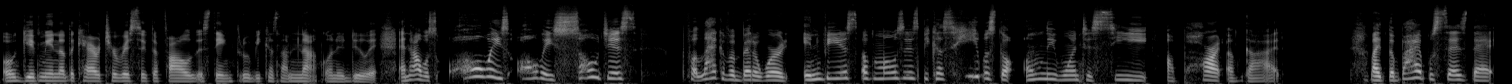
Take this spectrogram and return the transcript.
or give me another characteristic to follow this thing through because I'm not going to do it. And I was always, always so just, for lack of a better word, envious of Moses because he was the only one to see a part of God. Like the Bible says that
